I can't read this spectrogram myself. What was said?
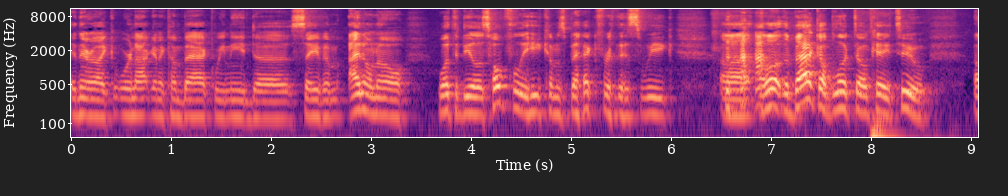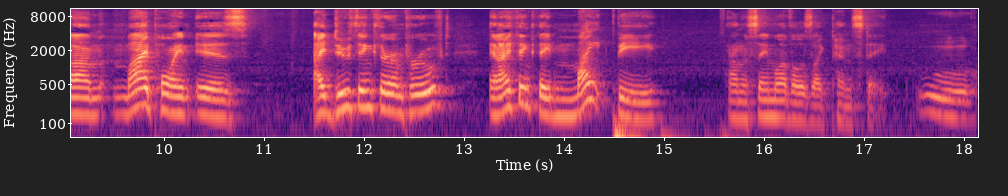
and they're like, "We're not going to come back. We need to save him." I don't know what the deal is. Hopefully, he comes back for this week. Uh, although the backup looked okay too. Um, my point is, I do think they're improved, and I think they might be on the same level as like Penn State. Ooh.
